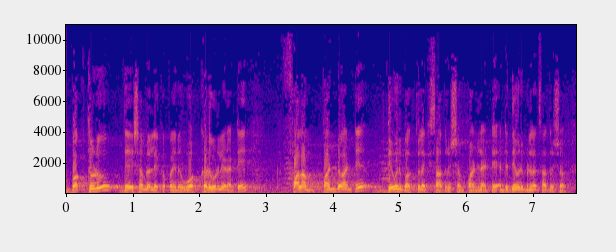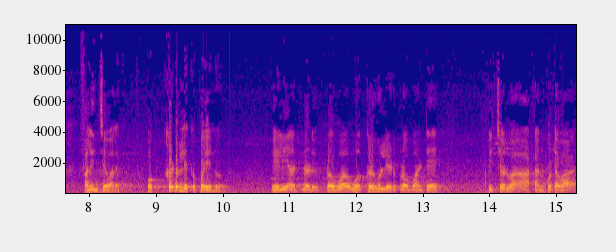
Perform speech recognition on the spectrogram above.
భక్తుడు దేశంలో లేకపోయాను. ఒక్కడు కూడా లేడంటే ఫలం పండు అంటే దేవుని భక్తులకి సాదృశ్యం పండ్లు అంటే అంటే దేవుని బిడ్డలకు సాదృశ్యం ఫలించే వాళ్ళకి. ఒక్కడు లేకపోయాను. ఏలియా అంటున్నాడు ప్రవ్వా ఒక్కడు కూడా లేడు ప్రవ్వా. అంటే పిచ్చోడువా అట్లా అనుకుంటావా?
